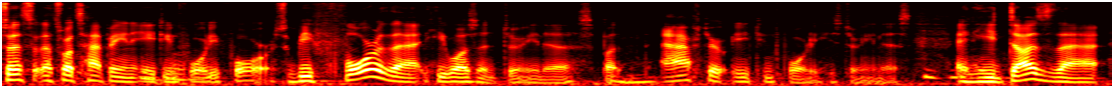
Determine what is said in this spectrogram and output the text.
So that's, that's what's happening in 1844. So before that, he wasn't doing this, but after 1840, he's doing this. And he does that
